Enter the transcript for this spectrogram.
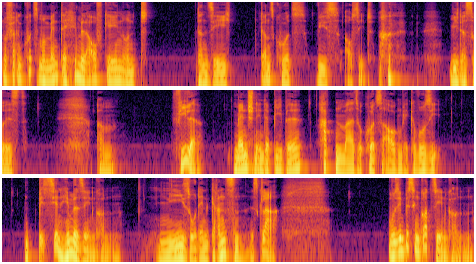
nur für einen kurzen Moment der Himmel aufgehen und dann sehe ich ganz kurz, wie es aussieht, wie das so ist. Ähm, viele Menschen in der Bibel hatten mal so kurze Augenblicke, wo sie ein bisschen Himmel sehen konnten nie so den ganzen, ist klar. Wo sie ein bisschen Gott sehen konnten.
